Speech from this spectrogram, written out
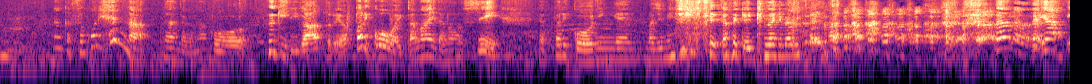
うん。なんかそこに変ななんだろうなこう不義理があったらやっぱりこうはいかないだろうしやっぱりこう人間真面目に生きていかなきゃいけないなみたいな。なんだろうね。いやい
